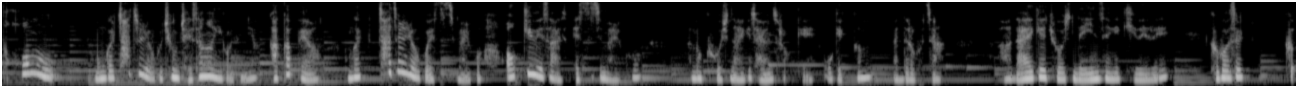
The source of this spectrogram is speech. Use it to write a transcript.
너무 뭔가를 찾으려고 지금 제 상황이거든요. 갑갑해요. 뭔가 찾으려고 애쓰지 말고 얻기 위해서 애쓰지 말고 한번 그것이 나에게 자연스럽게 오게끔 만들어 보자. 어, 나에게 주어진 내 인생의 기회를 그것을 그,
